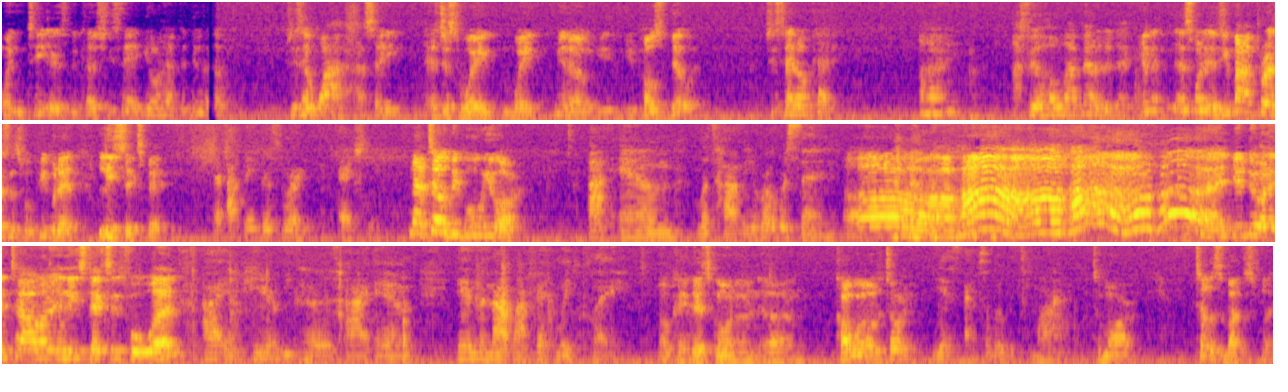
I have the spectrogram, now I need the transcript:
went in tears because she said, "You don't have to do that." She said, "Why?" I said, "That's just the way, way you know, you, you're supposed to do it." She said, "Okay, all right." I feel a whole lot better today, and that's what it is. You buy presents for people that least expect it. I think that's great, actually. Now tell the people who you are. I am Latavia Roberson. Uh-huh, uh-huh, uh-huh. And you're doing in Tyler in East Texas for what? I am here because I am in the Not My Family play. Okay, that's going on um, Caldwell Auditorium Yes, absolutely, tomorrow. tomorrow. Tell us about this play.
